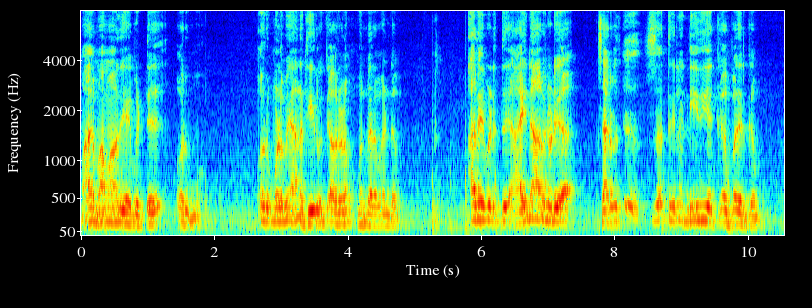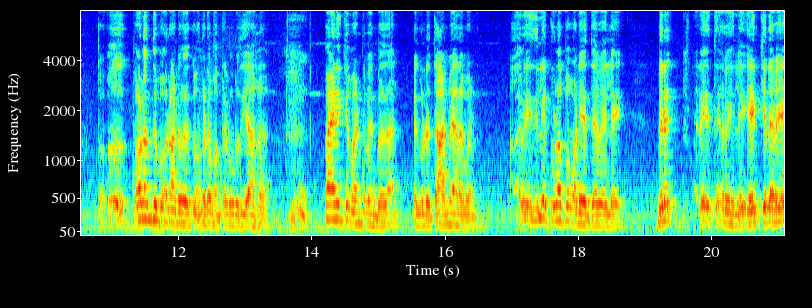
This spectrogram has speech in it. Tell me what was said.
மா- மாமாவதியை விட்டு ஒரு மு- ஒரு முழுமையான தீர்வுக்கு அவர்களிடம் முன்வர வேண்டும். அதை விடுத்து ஐநாவினுடைய சர்வதேசத்தில் நீதியை கேட்பதற்கும் தொ- தொடர்ந்து போராடுவதற்கும் எங்களுடைய மக்கள் உறுதியாக பயணிக்க வேண்டும் என்பதுதான் எங்களுடைய தாழ்மையான வேண்டும் ஆகவே இதிலே குழப்பம் அடைய தேவையில்லை விரைடைய தேவையில்லை. ஏற்கனவே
